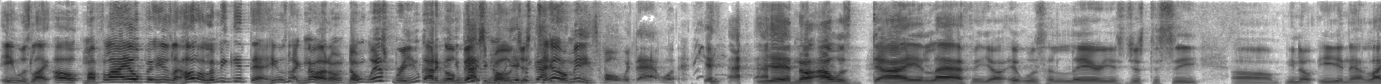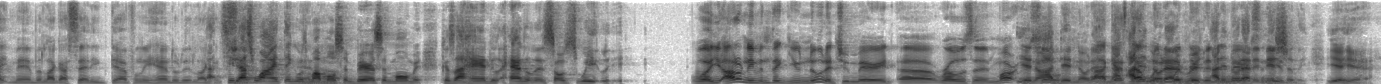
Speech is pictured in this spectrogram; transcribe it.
He was like, oh, my fly open. He was like, hold on, let me get that. He was like, no, don't, don't whisper. You gotta go you beast to go, mode. yeah, Just tell go me. mode with that one. yeah, no, I was dying laughing, y'all. It was hilarious just to see, um, you know, E in that light, man. But like I said, he definitely handled it like a See, that's why I think it was And, my uh, most embarrassing moment because I handled handled it so sweetly. Well, you, I don't even think you knew that you married uh, Rosa and Martin. You know, I didn't know that. I guess I didn't know that. been I didn't know that embarrassing either. initially. Yeah, yeah.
